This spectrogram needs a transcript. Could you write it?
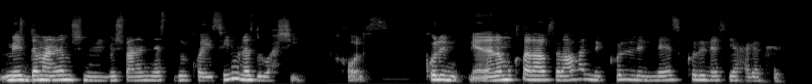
مش ده معناه مش مش معناه الناس دول كويسين والناس دول وحشين. خالص. كل يعني أنا مقتنعة بصراحة إن كل الناس كل الناس فيها حاجات حلوة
